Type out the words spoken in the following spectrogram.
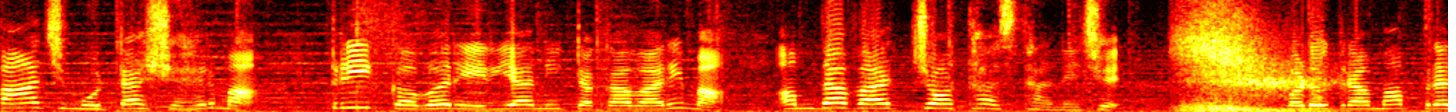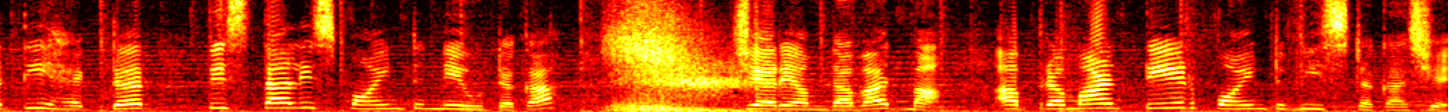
પાંચ મોટા શહેરમાં ટ્રી કવર એરિયાની ટકાવારીમાં અમદાવાદ ચોથા સ્થાને છે. વડોદરામાં પ્રતિ હેક્ટર પિસ્તાલીસ પોઈન્ટ નેવું ટકા, જ્યારે અમદાવાદમાં આ પ્રમાણ તેર પોઈન્ટ વીસ ટકા છે.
